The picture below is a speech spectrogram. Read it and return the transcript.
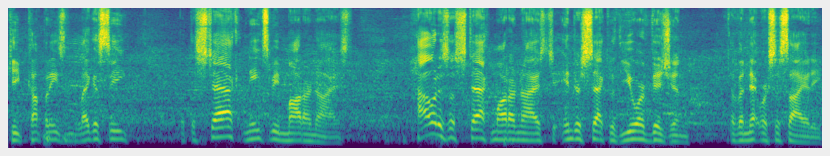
keep companies in legacy, but the stack needs to be modernized. How does a stack modernize to intersect with your vision of a network society?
